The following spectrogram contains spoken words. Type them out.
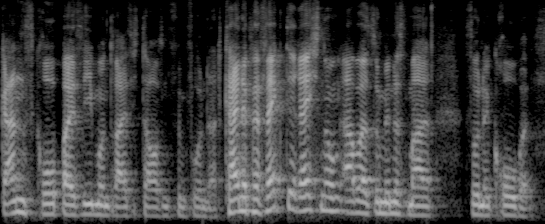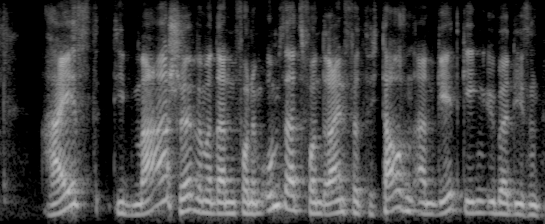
ganz grob bei 37.500. Keine perfekte Rechnung, aber zumindest mal so eine grobe. Heißt, die Marge, wenn man dann von einem Umsatz von 43.000 angeht gegenüber diesen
